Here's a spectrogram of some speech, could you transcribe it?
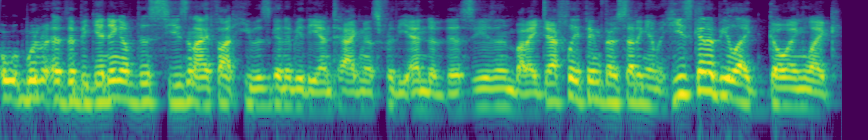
when at the beginning of this season, I thought he was going to be the antagonist for the end of this season, but I definitely think they're setting him. He's going to be like going like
